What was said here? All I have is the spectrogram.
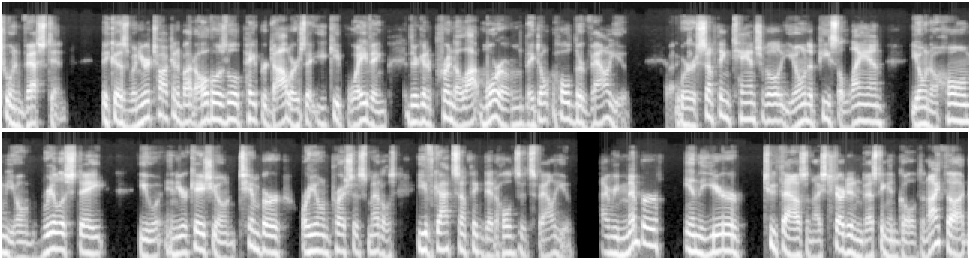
to invest in. Because when you're talking about all those little paper dollars that you keep waving, they're going to print a lot more of them. They don't hold their value. Right. Where something tangible, you own a piece of land, you own a home, you own real estate, you in your case, you own timber or you own precious metals. you've got something that holds its value. I remember in the year 2000, I started investing in gold, and I thought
